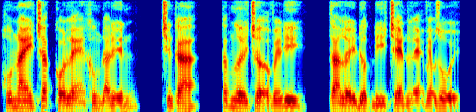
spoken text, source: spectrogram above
hôm nay chắc có lẽ không đã đến. Chiến ca, các ngươi trở về đi, ta lấy được đi chèn lẹ vẹo rồi.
